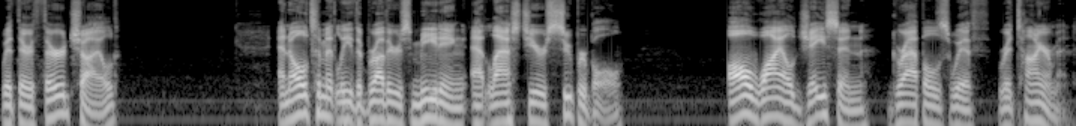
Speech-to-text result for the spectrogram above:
with their third child, and ultimately the brothers meeting at last year's Super Bowl, all while Jason grapples with retirement.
